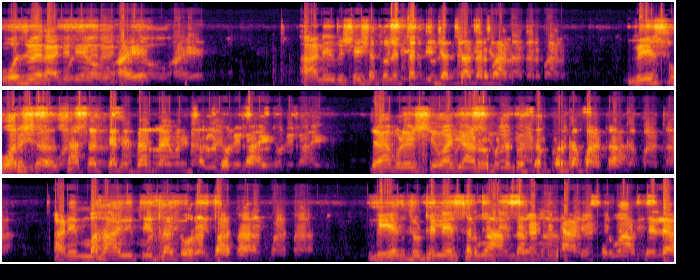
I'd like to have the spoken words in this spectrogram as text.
उजवे राहिलेले आहे आणि विशेषत्वाने त्यांनी जनता दरबार. वीस वर्ष सातत्याने दर रविवारी चालू ठेवलेला आहे. त्यामुळे शिवाजी आढळराव संपर्क पाहता आणि महायुतीचा धोरण पाहता. एकजुटीने सर्व आमदारांनी आणि सर्व असलेल्या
